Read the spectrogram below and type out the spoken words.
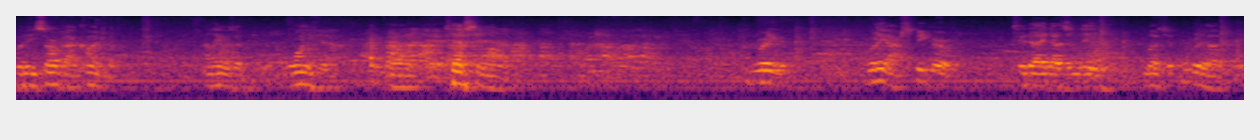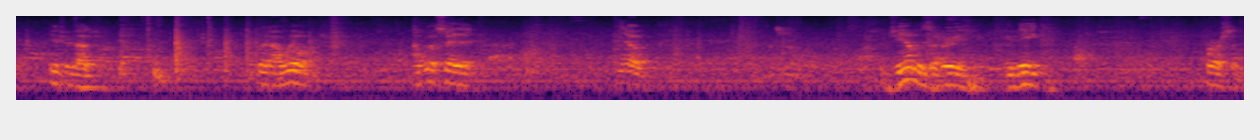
but he served our country. I think it was a wonderful uh, testimony. Really, really, our speaker today doesn't need much uh, introduction. But I will, I will say that, you know, Jim is a very unique person.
